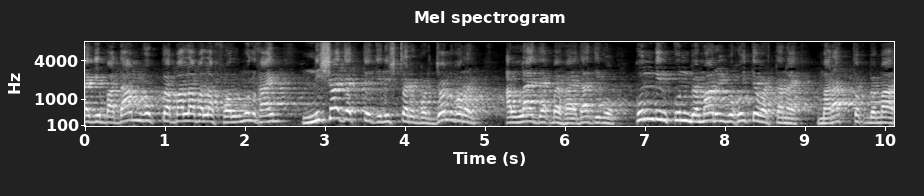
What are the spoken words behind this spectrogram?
লাগে বাদাম গক্কা বালা বালা ফলমূল খাই নিশা জাতীয় জিনিসটারে বর্জন করেন। আল্লাহ দেখবে ফায়দা দিব। কোন দিন কোন বেমার হইব হইতে পারতা নাই। মারাত্মক বেমার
